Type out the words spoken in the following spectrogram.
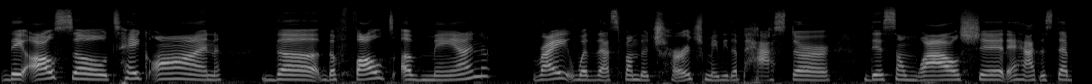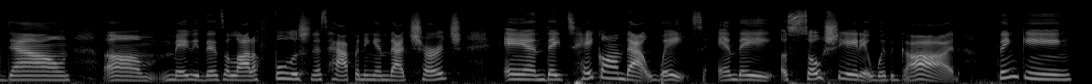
they also take on the the fault of man right? Whether that's from the church, maybe the pastor did some wild shit and had to step down. Um, maybe there's a lot of foolishness happening in that church, and they take on that weight and they associate it with God, thinking,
